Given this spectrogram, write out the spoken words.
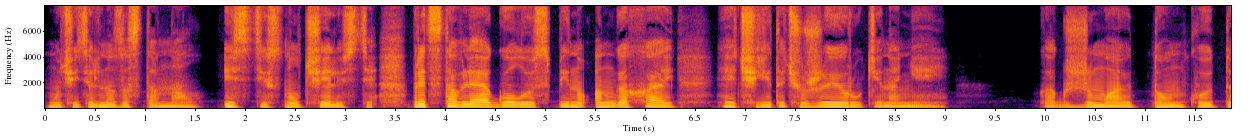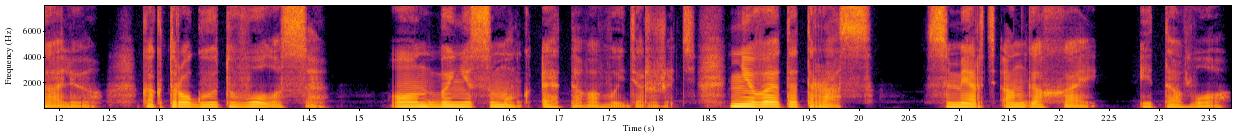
Мучительно застонал и стиснул челюсти, представляя голую спину Ангахай и чьи-то чужие руки на ней. Как сжимают тонкую талию, как трогают волосы, он бы не смог этого выдержать. Не в этот раз. Смерть Ангахай и того,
